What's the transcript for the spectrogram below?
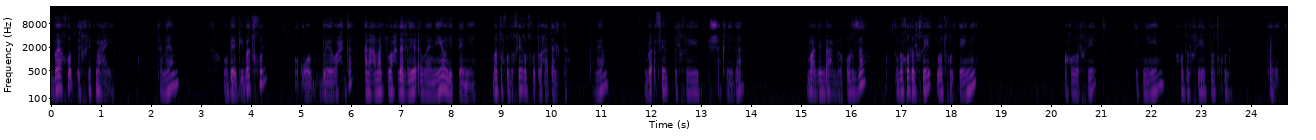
وباخد الخيط معايا تمام؟ وباجي بدخل بواحدة أنا عملت واحدة اللي هي الأولانية ودي التانية. بدخل الخيط وادخل واحدة تالتة. تمام؟ وبقفل الخيط بالشكل ده. وبعدين بعمل غرزة. وباخد الخيط وادخل تاني. واخد الخيط اتنين. اخد الخيط وادخل تلاتة.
